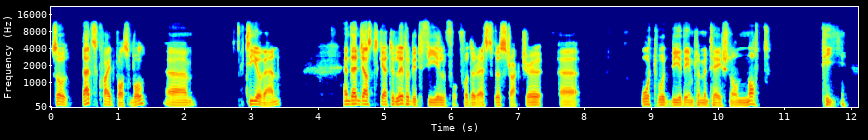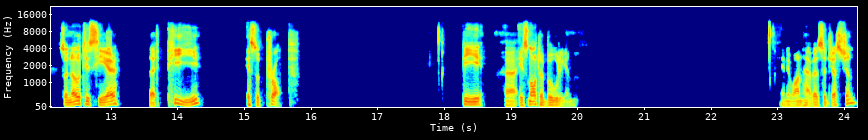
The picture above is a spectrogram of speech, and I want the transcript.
So that's quite possible. Um, T of n. And then just get a little bit feel for, for the rest of the structure. Uh, what would be the implementation of not P? So notice here that P is a prop. P uh, is not a Boolean. Anyone have a suggestion?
